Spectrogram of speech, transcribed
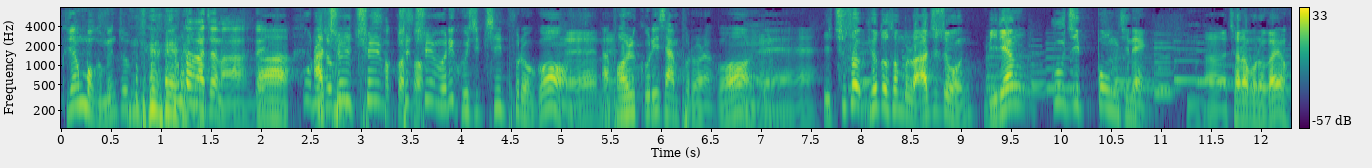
그냥 먹으면 좀 상당하잖아. 네. 아, 꿀을 아, 좀 출출, 섞어서. 추출물이 97%고 네, 네. 아, 벌꿀이 3%라고. 네. 네. 이 추석 효도 선물로 아주 좋은 밀양 꾸지뽕 진액. 음. 어, 전화번호가요.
